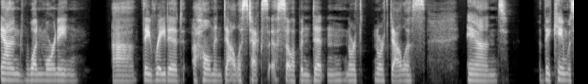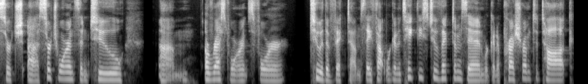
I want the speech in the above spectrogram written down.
and one morning, uh, they raided a home in Dallas, Texas, so up in Denton, North North Dallas, and they came with search uh, search warrants and two um, arrest warrants for two of the victims. They thought we're going to take these two victims in, we're going to pressure them to talk.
